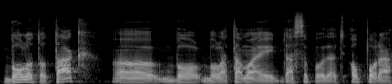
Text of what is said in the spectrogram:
Bolo to tak. E, bol, bola tam aj, dá sa povedať, opora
